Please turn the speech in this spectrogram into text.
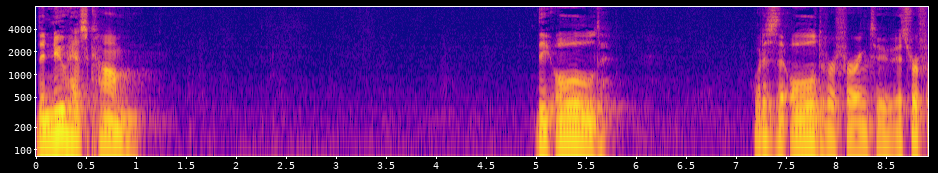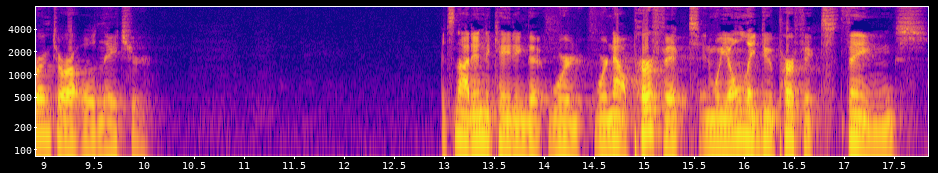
the new has come. The old what is the old referring to? It's referring to our old nature. It's not indicating that we're, we're now perfect and we only do perfect things,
